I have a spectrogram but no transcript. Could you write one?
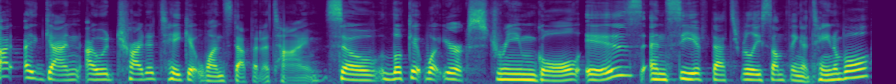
I, again, I would try to take it one step at a time. So, look at what your extreme goal is and see if that's really something attainable,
